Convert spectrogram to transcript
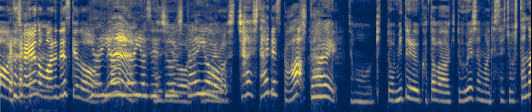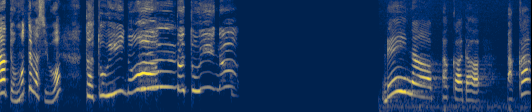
私が言うのもあれですけどいやいやいやいやね成長したいよ。ラジオろろしちゃしたいですか？したい。でもきっと見てる方はきっと上様より成長したなって思ってますよ。だといいな。だといいな。レイナーパカダパカ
